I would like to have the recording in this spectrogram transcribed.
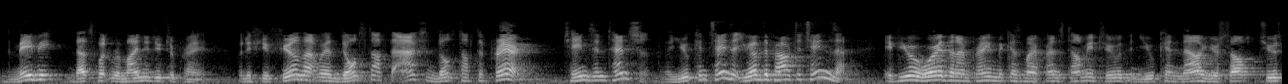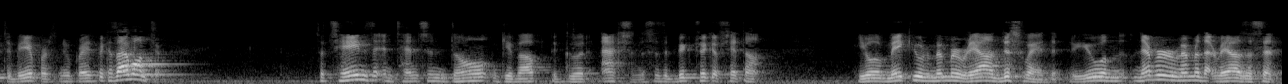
Maybe that's what reminded you to pray. But if you feel that way, don't stop the action, don't stop the prayer. Change intention. You can change it. You have the power to change that. If you are worried that I'm praying because my friends tell me to, then you can now yourself choose to be a person who prays because I want to. So change the intention. Don't give up the good action. This is the big trick of shaitan. He will make you remember Riyah in this way. You will never remember that Riyah is a sin.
